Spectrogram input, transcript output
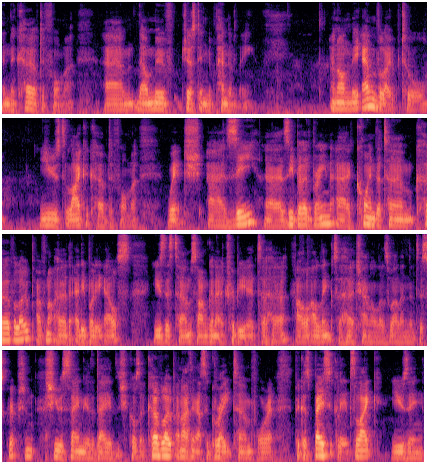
in the curve deformer, um, they'll move just independently. And on the envelope tool, used like a curve deformer, which uh, Z, uh, ZeBirdbrain, uh, coined the term curvelope. I've not heard anybody else use this term, so I'm going to attribute it to her. I'll, I'll, link to her channel as well in the description. She was saying the other day that she calls it curvelope, and I think that's a great term for it because basically it's like using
